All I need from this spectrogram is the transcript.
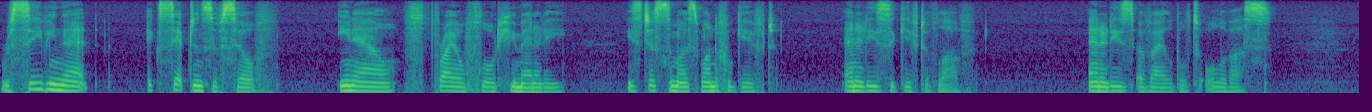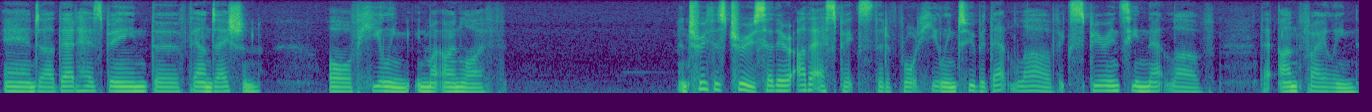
Receiving that acceptance of self in our frail, flawed humanity is just the most wonderful gift. And it is the gift of love. And it is available to all of us. And uh, that has been the foundation of healing in my own life and truth is true. So there are other aspects that have brought healing too. But that love, experiencing that love, that unfailing,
